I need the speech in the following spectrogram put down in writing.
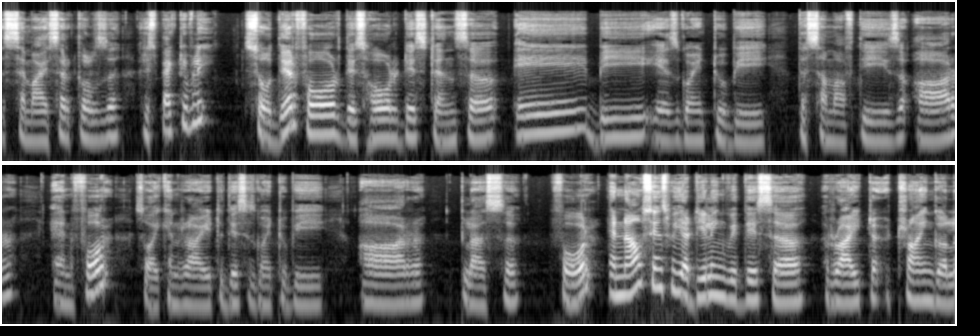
semicircles respectively. So therefore this whole distance uh, AB is going to be the sum of these r and 4. So I can write this is going to be r plus 4. And now since we are dealing with this uh, right triangle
